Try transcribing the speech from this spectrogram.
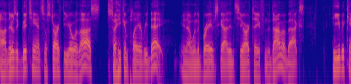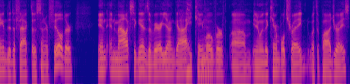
Uh, there's a good chance he'll start the year with us so he can play every day. You know, when the Braves got Inciarte from the Diamondbacks, he became the de facto center fielder. And, and Mallex's, again, is a very young guy. He came Yeah. over, um, you know, in the Kimbrel trade with the Padres.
